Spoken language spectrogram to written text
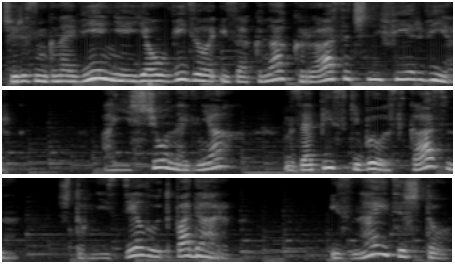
через мгновение я увидела из окна красочный фейерверк. А еще на днях в записке было сказано, что мне сделают подарок. И знаете что?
